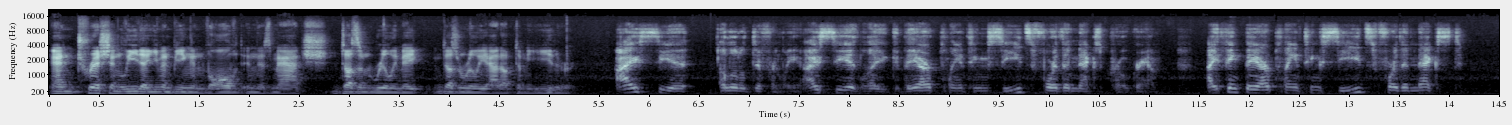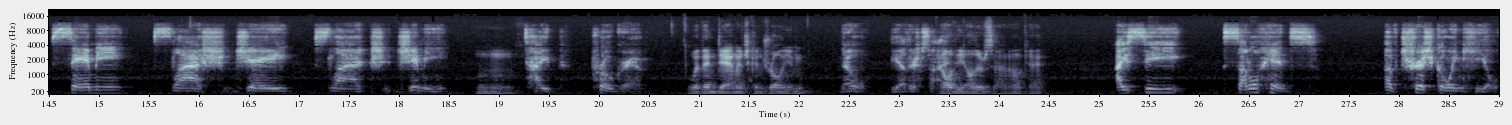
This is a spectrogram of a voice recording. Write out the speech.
And Trish and Lita even being involved in this match doesn't really make doesn't really add up to me either. i see it a little differently i see it like they are planting seeds for the next program i think they are planting seeds for the next sami slash jay slash jimmy hmm type program Within Damage Control, you mean? no the other side Oh, the other side. Okay. I see subtle hints of Trish going heel.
